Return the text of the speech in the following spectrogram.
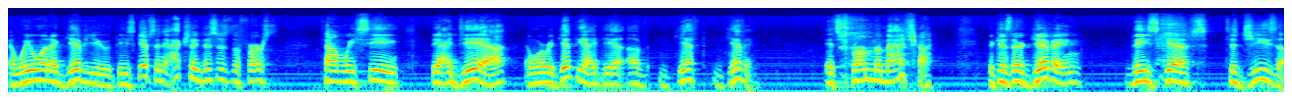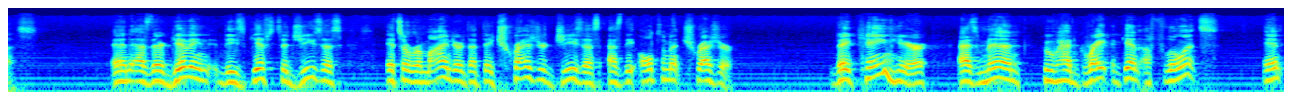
And we want to give you these gifts. And actually, this is the first time we see the idea and where we get the idea of gift giving. It's from the Magi because they're giving these gifts to Jesus. And as they're giving these gifts to Jesus, it's a reminder that they treasured Jesus as the ultimate treasure. They came here as men who had great, again, affluence and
